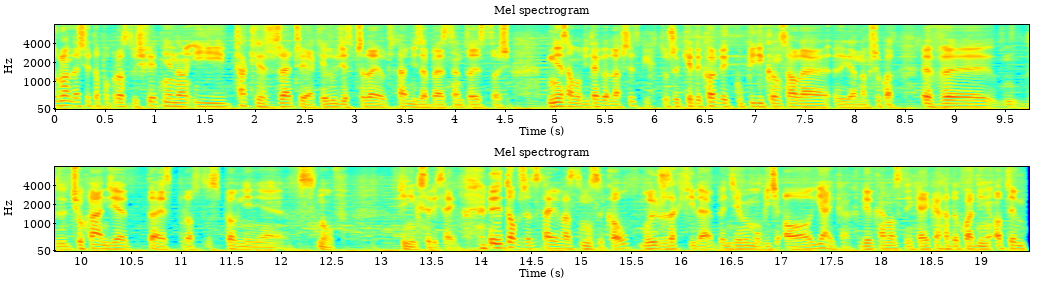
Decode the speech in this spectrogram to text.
ogląda się to po prostu świetnie, no i takie rzeczy, jakie ludzie sprzedają czasami za bezcen, to jest coś niesamowitego dla wszystkich, którzy kiedykolwiek kupili konsolę. Ja na przykład w Ciuchlandzie to jest po prostu spełnienie snów. Phoenix Resale. Y, Dobrze, zostawię Was z muzyką, bo już za chwilę będziemy mówić o jajkach, wielkanocnych jajkach, a dokładnie o tym,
